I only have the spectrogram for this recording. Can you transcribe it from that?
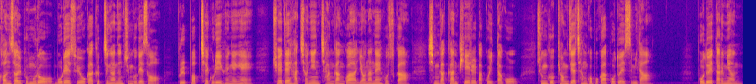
건설 붐으로 모래 수요가 급증하는 중국에서 불법 채굴이 횡행해 최대 하천인 장강과 연안의 호수가 심각한 피해를 받고 있다고 중국 경제참고보가 보도했습니다. 보도에 따르면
